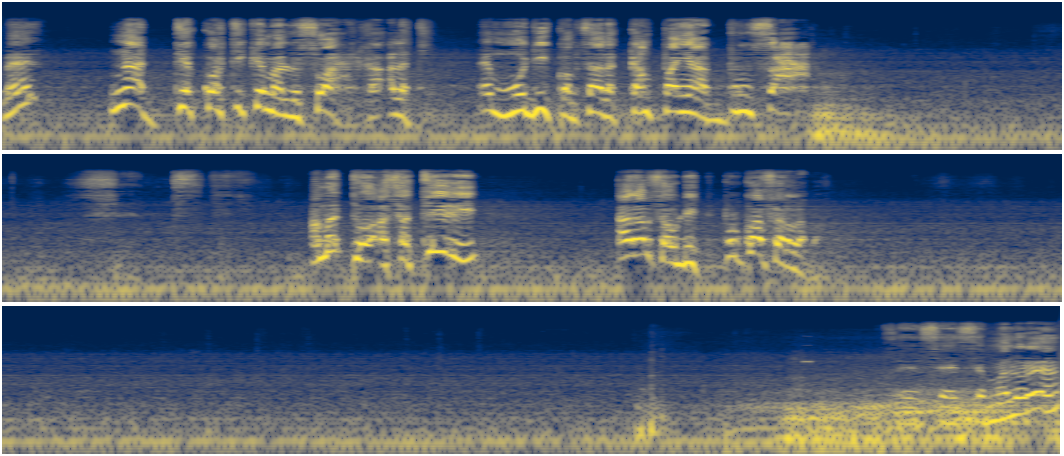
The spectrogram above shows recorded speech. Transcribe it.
Mais n'a décortiqué mal le soir Alati. Un maudit comme ça la campagne à broussard. Amato à Satiri, Arabie Saoudite. Pourquoi faire là-bas? C'est malheureux, hein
